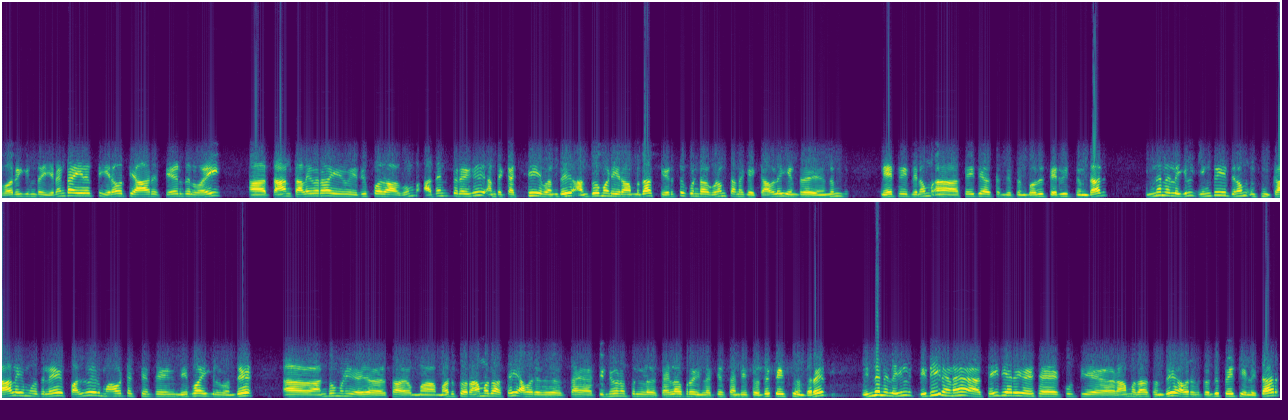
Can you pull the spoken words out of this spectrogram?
வருகின்ற இரண்டாயிரத்தி இருபத்தி ஆறு தேர்தல் வரை தான் தலைவராக இருப்பதாகவும் அதன் பிறகு அந்த கட்சியை வந்து அன்புமணி ராமதாஸ் எடுத்துக்கொண்டாகவும் தனக்கு கவலை என்ற நேற்றைய தினம் செய்தியாளர் சந்திப்பின் போது தெரிவித்திருந்தார். இந்த நிலையில் இன்றைய தினம் காலை முதலே பல்வேறு மாவட்ட சேர்ந்த நிர்வாகிகள் வந்து அன்புமணி ஆஹ் ம- மருத்துவர் ராமதாஸை அவரது திண்டிவனத்தில் உள்ள தைலாபுரம் இல்லத்தில் சந்தித்து வந்து பேசி வந்தார் இந்த நிலையில் திடீரென செய்தியாளர்களை கூட்டிய கூப்பிய ராமதாஸ் வந்து அவர்களுக்கு வந்து பேட்டியளித்தார்.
